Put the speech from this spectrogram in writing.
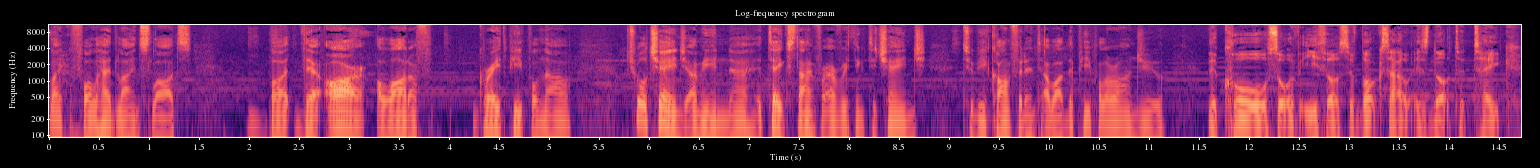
like full headline slots, but there are a lot of great people now, which will change. I mean, uh, it takes time for everything to change. To be confident about the people around you. The core sort of ethos of Box Out is not to take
